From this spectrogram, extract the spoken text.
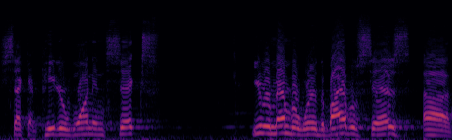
2 Peter 1 and 6. You remember where the Bible says, uh,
